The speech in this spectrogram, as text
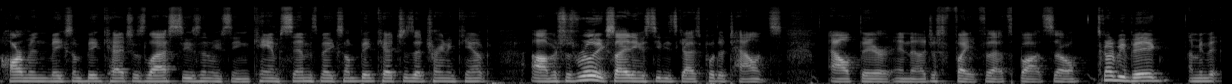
Harmon make some big catches last season. We've seen Cam Sims make some big catches at training camp. Um, it's just really exciting to see these guys put their talents out there and uh, just fight for that spot. So it's going to be big. I mean, th-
